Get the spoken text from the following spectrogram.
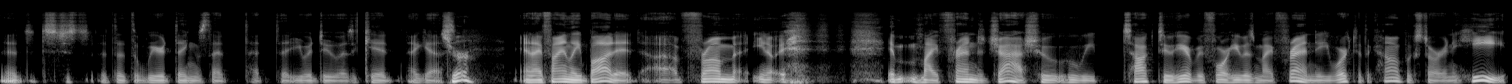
It's just the, the weird things that, that that you would do as a kid, I guess. Sure. And I finally bought it uh, from you know it, my friend Josh, who who we talked to here before he was my friend. He worked at the comic book store, and he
